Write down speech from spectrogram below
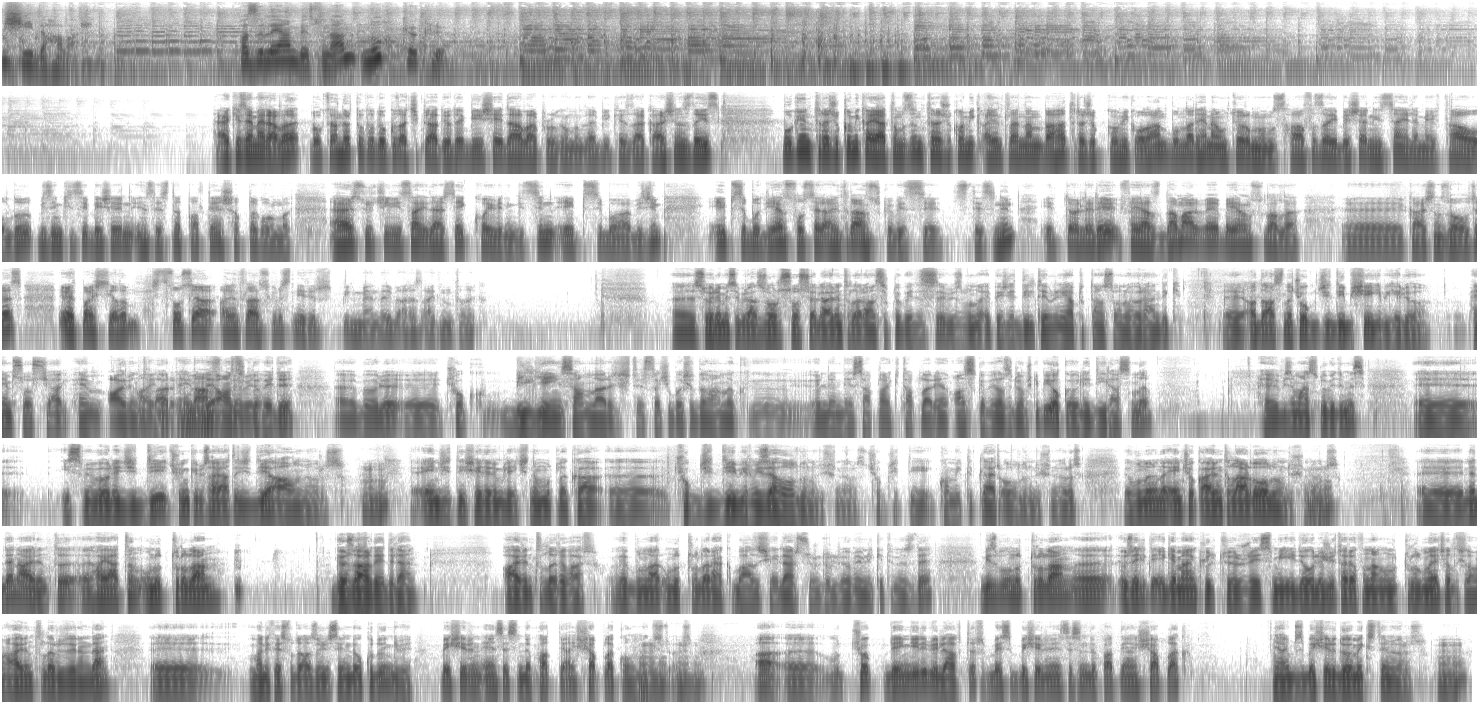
bir şey daha var. Hazırlayan ve sunan Nuh Köklü. Herkese merhaba. 94.9 Açık Radyo'da Bir Şey Daha Var programında bir kez daha karşınızdayız. Bugün trajikomik hayatımızın trajikomik ayrıntılarından daha trajikomik olan bunları hemen unutuyorumumuz hafızayı beşer Nisan ile mevta oldu. Bizimkisi beşerin ensesinde patlayan şaplak olmak. Eğer sürçülisan edersek koy verin gitsin. Hepsi bu abicim. Hepsi bu diyen Sosyal Ayrıntılar Ansiklopedisi sitesinin editörleri Feyyaz Damar ve Beyhan Sulal'la e, karşınızda olacağız. Evet başlayalım. Sosyal ayrıntılar ansiklopedisi nedir? Bilmeyenleri bir araz aydınlatarak. Ee, söylemesi biraz zor sosyal ayrıntılar ansiklopedisi. Biz bunu epeyce dil temrini yaptıktan sonra öğrendik. Ee, adı aslında çok ciddi bir şey gibi geliyor. Hem sosyal hem ayrıntılar Ayrıntı, hem, hem de ansiklopedi. ansiklopedi. Ee, böyle e, çok bilge insanlar işte saçı başı dağınık e, önlerinde hesaplar kitaplar ansiklopedi hazırlıyormuş gibi yok öyle değil aslında. Ee, bizim ansiklopedimiz e, ismi böyle ciddi çünkü biz hayatı ciddiye almıyoruz. Hı hı. En ciddi şeylerin bile içinde mutlaka e, çok ciddi bir mizah olduğunu düşünüyoruz. Çok ciddi komiklikler olduğunu düşünüyoruz. Ve bunların da en çok ayrıntılarda olduğunu düşünüyoruz. E, neden ayrıntı? E, hayatın unutturulan, göz ardı edilen ayrıntıları var. Ve bunlar unutturularak bazı şeyler sürdürülüyor memleketimizde. Biz bu unutturulan e, özellikle egemen kültür, resmi ideoloji tarafından unutturulmaya çalışılan ayrıntılar üzerinden e, manifestoda az önce senin de okuduğun gibi beşerin ensesinde patlayan şaplak olmak istiyoruz. Aa, e, bu çok dengeli bir laftır. Bes- beşerin ensesinde patlayan şaplak yani biz beşeri dövmek istemiyoruz. Hı hı.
